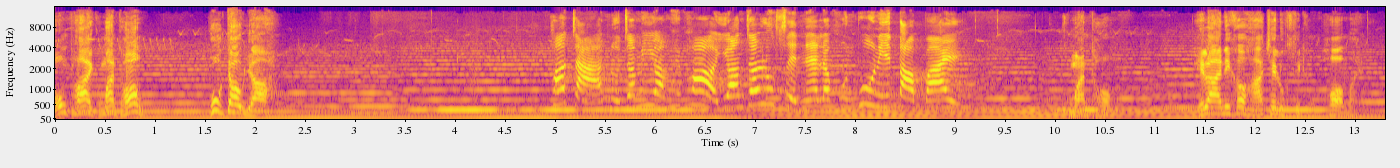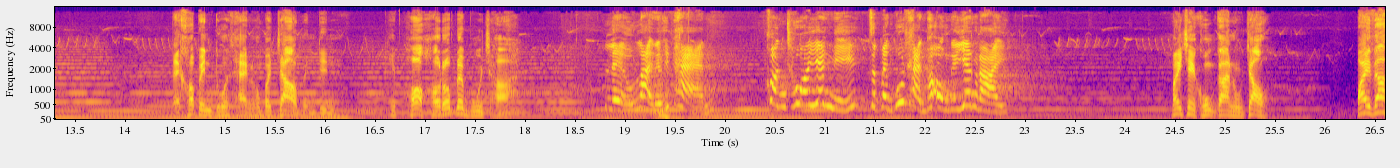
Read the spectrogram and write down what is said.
องค์พลายกุมารทอง พวกเจ้าอย่า พ่อจ๋าหนูจะไม่ยอมให้พ่อยอมเจ้าลูกศิษย์ในละคุณผู้นี้ต่อไป กุมารทองเฮลานี่เขาหาใช่ลูกศิษย์ของพ่อไหม แต่เขาเป็นตัวแทนของพระเจ้าแผ่นดิน ที่พ่อเคารพและบูชา เหลวไหลนะพี่แผน คนชั่วเยี่ยงนี้จะเป็นผู้แทนพระองค์ได้อย่างไร ไม่ใช่โครงการของเจ้า ไปซะ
